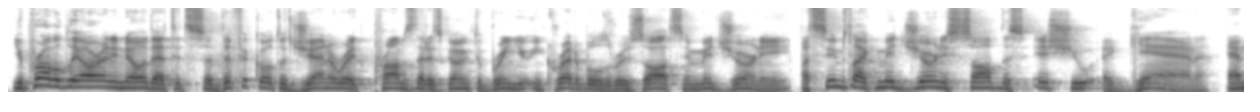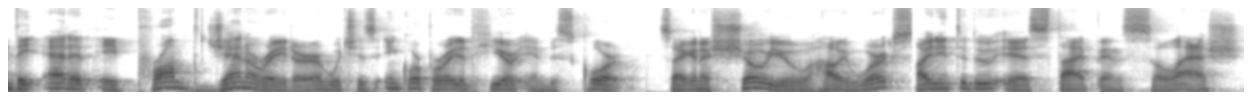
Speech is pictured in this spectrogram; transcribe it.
You probably already know that it's uh, difficult to generate prompts that is going to bring you incredible results in Midjourney, but seems like Midjourney solved this issue again and they added a prompt generator which is incorporated here in Discord. So I'm gonna show you how it works. All you need to do is type in slash,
